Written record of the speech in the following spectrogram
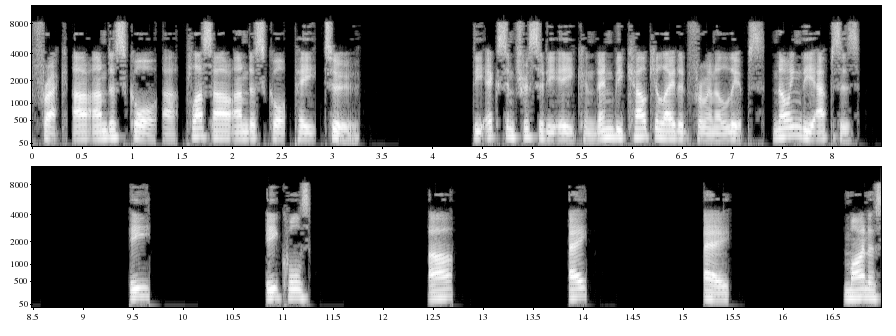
frac r underscore a plus r underscore p two. The eccentricity e can then be calculated for an ellipse, knowing the apses e equals R A A minus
